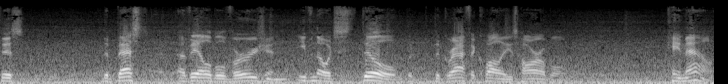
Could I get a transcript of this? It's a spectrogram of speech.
this the best available version, even though it's still the, the graphic quality is horrible, came out,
